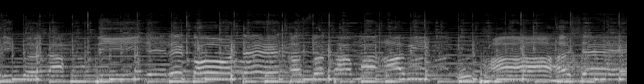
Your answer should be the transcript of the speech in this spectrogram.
દીકરા તી રે કોઠે અશ્વથામાં આવી ઊભા હશે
